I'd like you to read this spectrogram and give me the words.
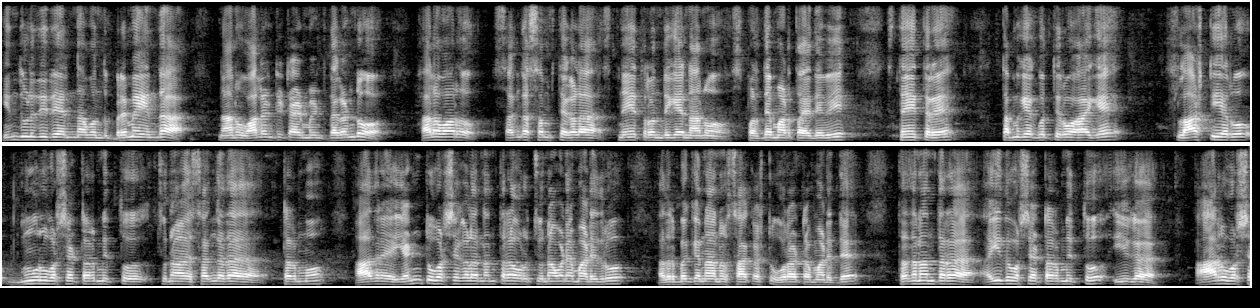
ಹಿಂದುಳಿದಿದೆ ಅನ್ನೋ ಒಂದು ಭ್ರಮೆಯಿಂದ ನಾನು ವಾಲಂಟಿ ರಿಟೈರ್ಮೆಂಟ್ ತಗೊಂಡು ಹಲವಾರು ಸಂಘ ಸಂಸ್ಥೆಗಳ ಸ್ನೇಹಿತರೊಂದಿಗೆ ನಾನು ಸ್ಪರ್ಧೆ ಮಾಡ್ತಾ ಇದ್ದೇವೆ. ಸ್ನೇಹಿತರೆ, ತಮಗೆ ಗೊತ್ತಿರುವ ಹಾಗೆ ಲಾಸ್ಟ್ ಇಯರು ಮೂರು ವರ್ಷ ಟರ್ಮ್ ಇತ್ತು ಚುನಾ ಸಂಘದ ಟರ್ಮು ಆದರೆ ಎಂಟು ವರ್ಷಗಳ ನಂತರ ಅವರು ಚುನಾವಣೆ ಮಾಡಿದರು. ಅದರ ಬಗ್ಗೆ ನಾನು ಸಾಕಷ್ಟು ಹೋರಾಟ ಮಾಡಿದ್ದೆ. ತದನಂತರ ಐದು ವರ್ಷ ಟರ್ಮ್ ಇತ್ತು. ಈಗ ಆರು ವರ್ಷ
